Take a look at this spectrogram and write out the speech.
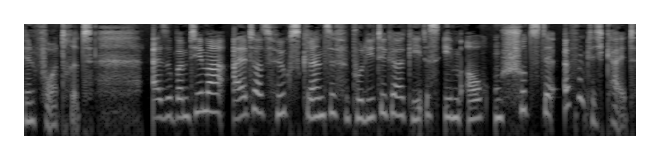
den Vortritt. Also beim Thema Altershöchstgrenze für Politiker geht es eben auch um Schutz der Öffentlichkeit.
